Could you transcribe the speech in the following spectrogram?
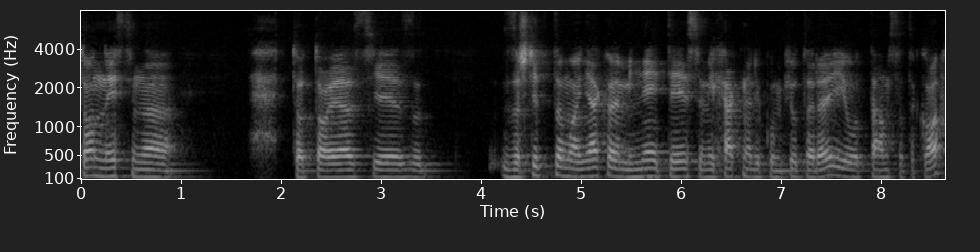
то наистина то той си е за защитата му е някаква, ами не, те са ми хакнали компютъра и оттам са такова.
